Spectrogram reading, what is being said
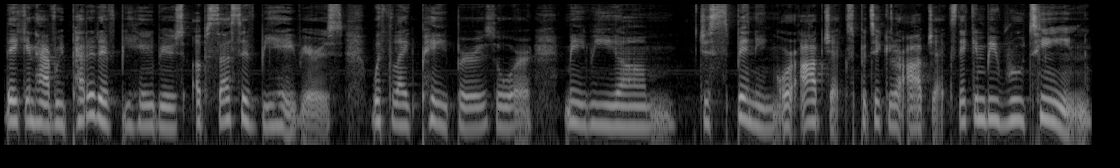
They can have repetitive behaviors, obsessive behaviors with like papers or maybe um, just spinning or objects, particular objects. They can be routine,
